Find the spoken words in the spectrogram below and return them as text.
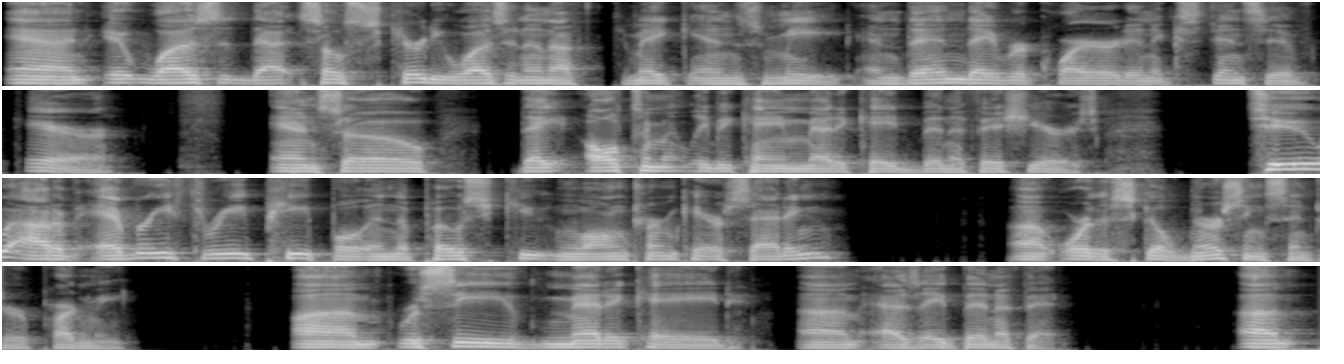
and it was that Social Security wasn't enough to make ends meet. And then they required an extensive care, and so they ultimately became Medicaid beneficiaries. Two out of every three people in the post acute and long term care setting, uh, or the skilled nursing center, pardon me, um, receive Medicaid um, as a benefit. Um,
